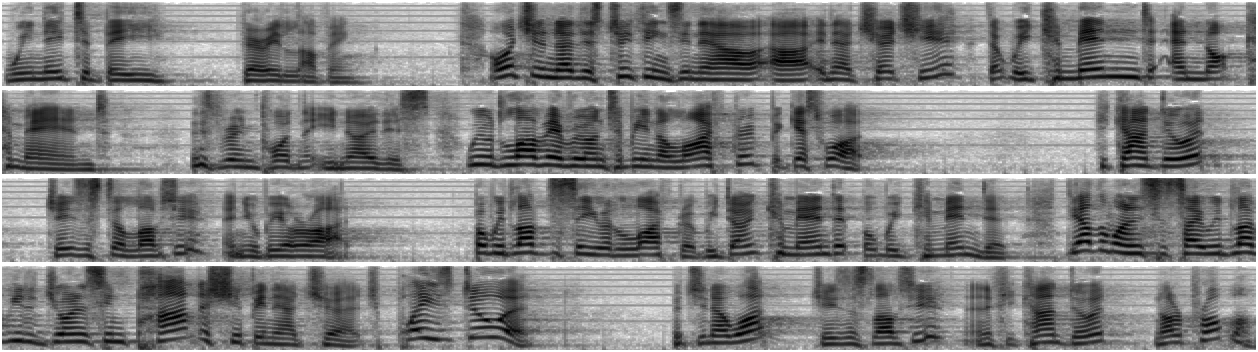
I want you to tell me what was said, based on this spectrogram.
We need to be very loving. I want you to know there's two things in our, uh, in our church here that we commend and not command. This is very important that you know this. We would love everyone to be in a life group, but guess what? If you can't do it, Jesus still loves you and you'll be all right. But we'd love to see you at a life group. We don't command it, but we commend it. The other one is to say, we'd love you to join us in partnership in our church. Please do it. But you know what? Jesus loves you, and if you can't do it, not a problem.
